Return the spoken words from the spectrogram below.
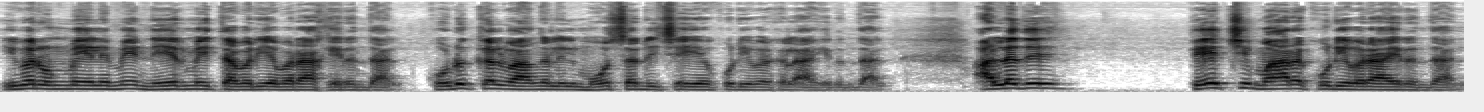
இவர் உண்மையிலுமே நேர்மை தவறியவராக இருந்தால் கொடுக்கல் வாங்கலில் மோசடி செய்யக்கூடியவர்களாக இருந்தால் அல்லது பேச்சு மாறக்கூடியவராக இருந்தால்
